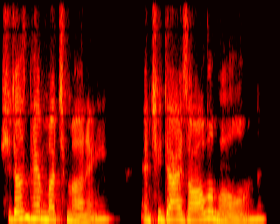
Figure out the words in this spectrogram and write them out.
she doesn't have much money and she dies all alone.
